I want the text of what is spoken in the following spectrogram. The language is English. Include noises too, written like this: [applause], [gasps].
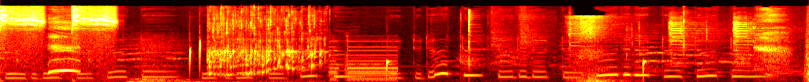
[gasps] [gasps] Oops.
